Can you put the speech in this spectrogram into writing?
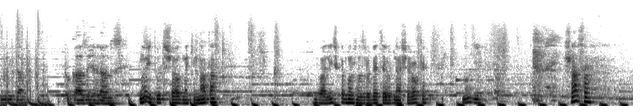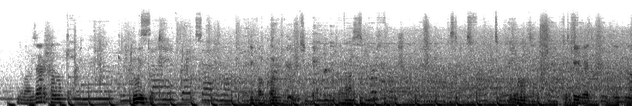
Ну і так показує градуси. Ну і тут ще одна кімната. Два ліжка можна зробити одне широке. Ну і шафа, два дзеркала. Ну і тут такий балкон. І от Такий вид вікна.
